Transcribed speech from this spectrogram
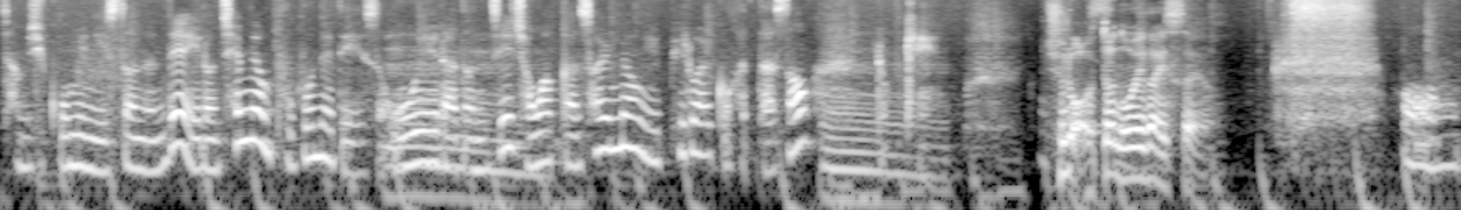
잠시 고민이 있었는데 이런 체면 부분에 대해서 음. 오해라든지 정확한 설명이 필요할 것 같아서 음. 이렇게 주로 어떤 오해가 있어요? 어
